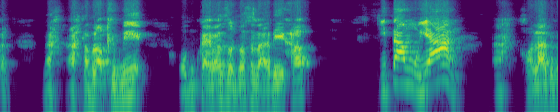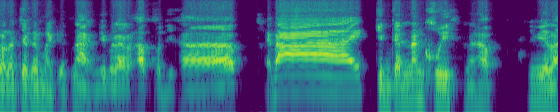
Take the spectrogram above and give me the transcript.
กันนะอะสำหรับคลิปนี้ ผมไก่บ้านสดวัสนาดีครับ กีตาร์หมูย่าง อะขอลาไปก่อนแล้วเจอกันใหม่คลิปหน้าวันนี้ไปแล้วนะครับ สวัสดีครับ บ๊ายบาย กินกันนั่งคุยนะครับ ไม่มีอะไร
